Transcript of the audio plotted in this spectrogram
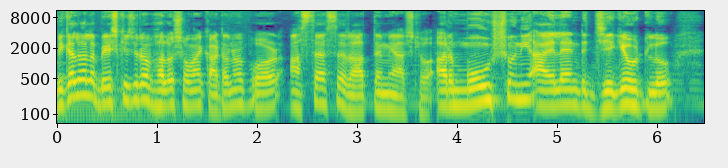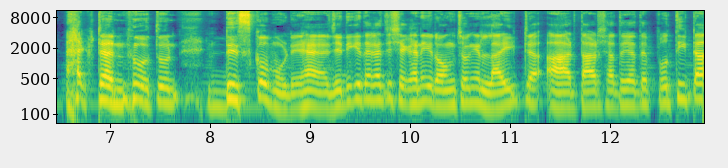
বিকালবেলা বেশ কিছুটা ভালো সময় কাটানোর পর আস্তে আস্তে রাত নেমে আসলো। আর মৌসুমী আইল্যান্ড জেগে উঠল একটা নতুন ডিস্কো মোডে হ্যাঁ যেদিকে দেখাচ্ছে সেখানেই রংচঙের লাইট আর তার সাথে সাথে প্রতিটা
